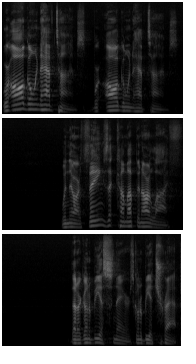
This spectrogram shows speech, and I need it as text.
We're all going to have times. We're all going to have times when there are things that come up in our life that are going to be a snare, it's going to be a trap.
